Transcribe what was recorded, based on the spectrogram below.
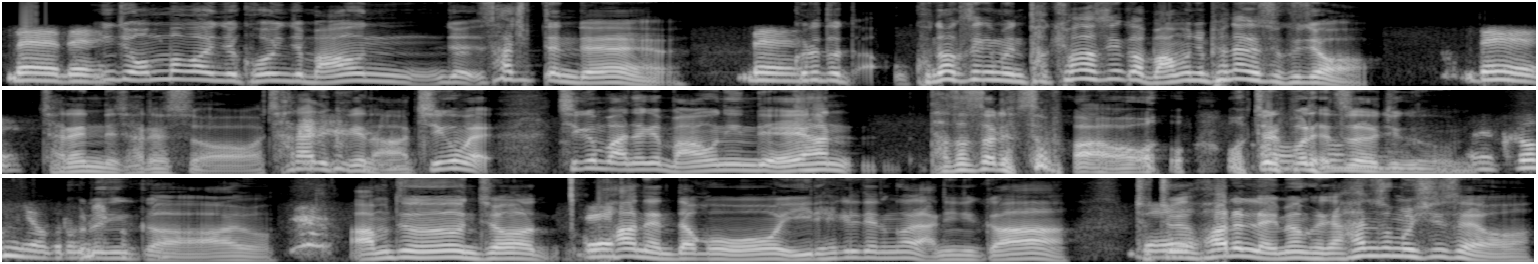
네, 네. 이제 엄마가 이제 거의 이제 마흔 이제 사십 대인데 네. 그래도 고등학생이면 다 키워놨으니까 마음은 좀 편하겠어, 그죠? 네. 잘했네, 잘했어. 차라리 그게 나. 지금 애- 지금 만약에 마흔인데 애 한 다섯 살이었어 봐. 어, 어쩔 어, 뻔했어요. 지금. 네, 그럼요, 그럼요. 그러니까 아유. 아무튼 저 네. 화낸다고 일이 해결되는 건 아니니까 저쪽에 네. 화를 내면 그냥 한숨을 쉬세요.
